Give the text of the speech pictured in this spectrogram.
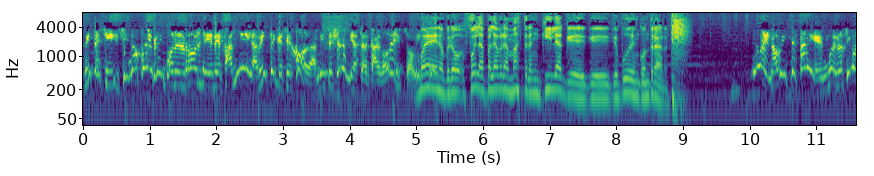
¿viste? Si, si no cumplen con el rol de, de familia, ¿viste? Que se jodan, ¿viste? Yo no me voy a hacer cargo de eso, ¿viste? bueno, pero fue la palabra más tranquila que, que- que pude encontrar. Bueno, ¿viste? Está bien. Bueno, si vos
